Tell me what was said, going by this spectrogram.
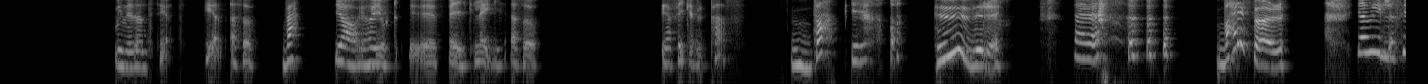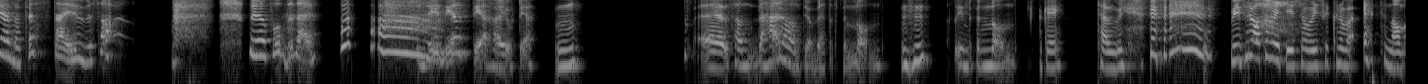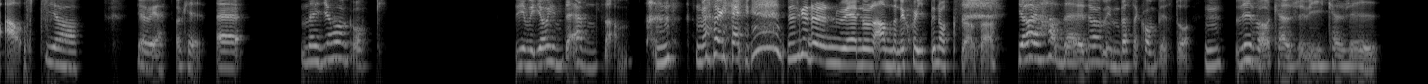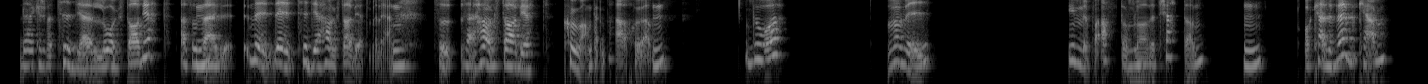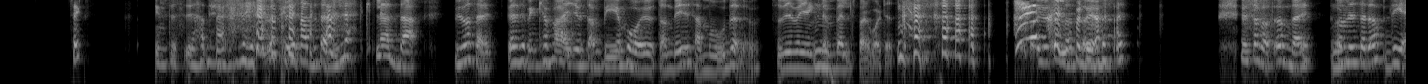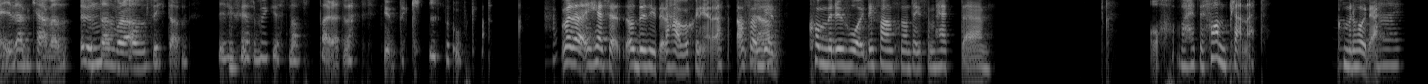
min identitet. Helt. Alltså, Va? ja, jag har gjort eh, fejklägg. Alltså, jag har fejkat mitt pass. Va? Ja. Hur? Eh, Varför? jag ville så gärna festa i USA. När jag bodde där. Så det är dels det har jag gjort det. Mm. Eh, sen, det här har inte jag berättat för någon. Mhm. Alltså inte för någon. Okej, tell me. vi pratar precis om vi ska kunna vara öppna om allt. Ja, jag vet. Okej. Eh, när jag och... Jag jag är inte ensam. Mm. Okej, du ska dra med någon annan i skiten också alltså. Ja, jag hade, det var min bästa kompis då. Mm. Vi var kanske, vi gick kanske i, det här kanske var tidiga lågstadiet. Alltså Mm. så här, nej, nej, tidiga högstadiet menar jag. Mm. Så, så här, högstadiet, Sjuan typ. ja sjuan. Mm. Då var vi inne på Aftonbladet-chatten Mm. och hade webcam. Sex? Inte, vi hade inte sex, men vi hade så här lättklädda. Vi var så här, vi hade typ en kavaj utan bh utan, det är ju så här mode nu. Så vi var egentligen Mm. väldigt före vår tid. utan något under. utan något under. Mm. Och visade upp det i webcamen utan våra ansikten. Vi fick se så mycket snoppar att det var inte klokt. Vänta, helt seriöst, och du tyckte det här var generat? Alltså Ja. gud, kommer du ihåg, det fanns någonting som hette... Åh, vad hette Fun Planet? Kommer du ihåg det? Nej.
